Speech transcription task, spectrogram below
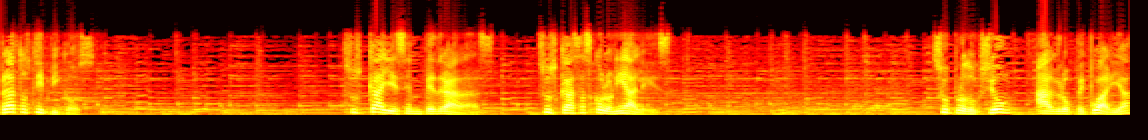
platos típicos, sus calles empedradas, sus casas coloniales, su producción agropecuaria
